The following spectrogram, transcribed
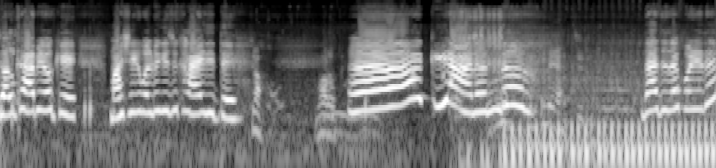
জল খাবি ওকে। মাসিকে বলবি কিছু খাইয়ে দিতে। কি আনন্দ। দা জুতা পরিয়ে দে।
